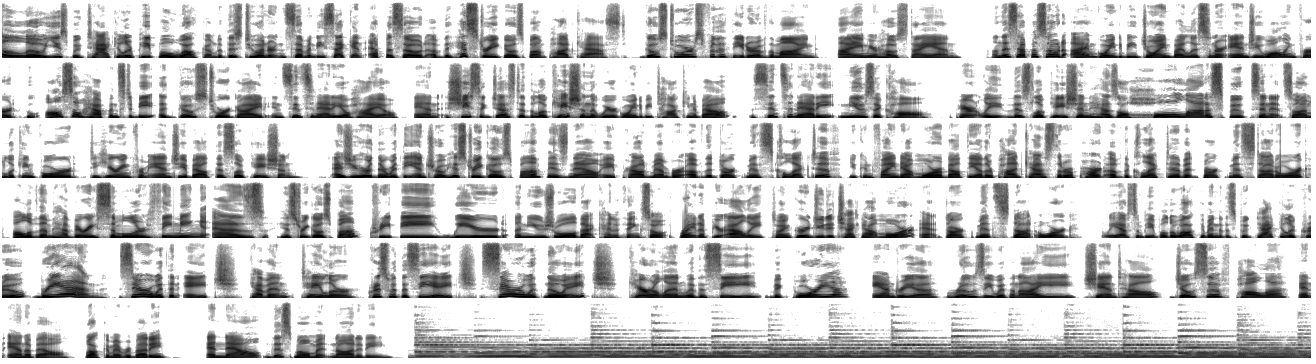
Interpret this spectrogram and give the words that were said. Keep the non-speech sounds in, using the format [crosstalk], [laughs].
Hello, you spectacular people. Welcome to this 272nd episode of the History Goes Bump podcast Ghost Tours for the Theater of the Mind. I am your host, Diane. On this episode, I'm going to be joined by listener Angie Wallingford, who also happens to be a ghost tour guide in Cincinnati, Ohio. And she suggested the location that we're going to be talking about the Cincinnati Music Hall. Apparently, this location has a whole lot of spooks in it, so I'm looking forward to hearing from Angie about this location. As you heard there with the intro, History Goes Bump is now a proud member of the Dark Myths Collective. You can find out more about the other podcasts that are part of the collective at darkmyths.org. All of them have very similar theming as History Goes Bump creepy, weird, unusual, that kind of thing. So, right up your alley. So, I encourage you to check out more at darkmyths.org. We have some people to welcome into the spectacular crew. Brienne, Sarah with an H, Kevin, Taylor, Chris with a CH, Sarah with no H, Carolyn with a C, Victoria, Andrea, Rosie with an IE, Chantel, Joseph, Paula, and Annabelle. Welcome, everybody. And now, this moment in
